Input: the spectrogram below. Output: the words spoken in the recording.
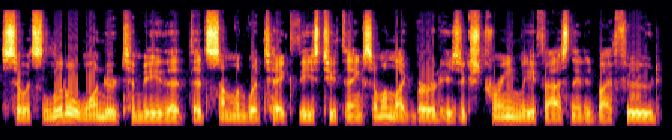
So it's little wonder to me that that someone would take these two things. Someone like Byrd who's extremely fascinated by food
